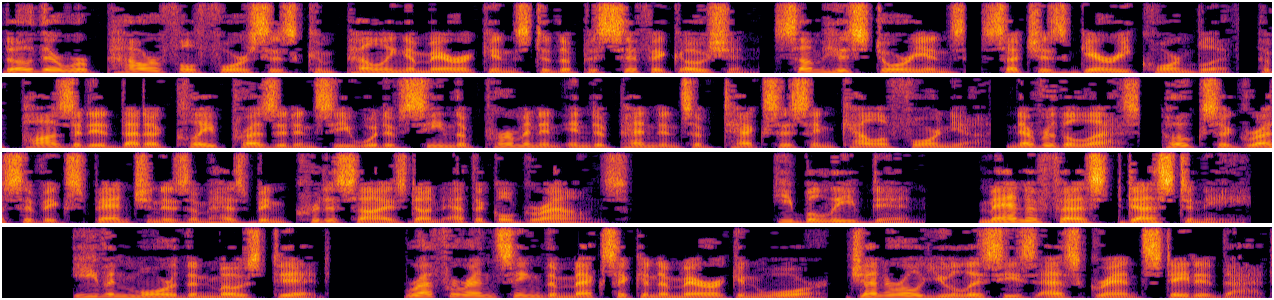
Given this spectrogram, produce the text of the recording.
Though there were powerful forces compelling Americans to the Pacific Ocean, some historians, such as Gary Kornblith, have posited that a Clay presidency would have seen the permanent independence of Texas and California. Nevertheless, Polk's aggressive expansionism has been criticized on ethical grounds. He believed in manifest destiny even more than most did. Referencing the Mexican–American War, General Ulysses S. Grant stated that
